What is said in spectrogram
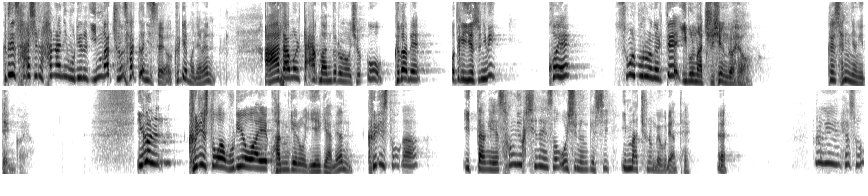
근데 사실 하나님 우리를 입맞춘 사건이 있어요. 그게 뭐냐면 아담을 딱 만들어 놓으셨고 그 다음에 어떻게 예수님이 코에 숨을 불어넣을 때 입을 맞추신 거예요. 그래서 생명이 된 거예요. 이걸 그리스도와 우리와의 관계로 얘기하면 그리스도가 이 땅에 성육신해서 오시는 것이 입 맞추는 거예요, 우리한테. 예. 그렇게 해서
